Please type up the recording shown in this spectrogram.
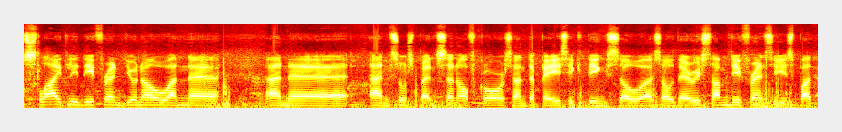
slightly different, you know, and and and suspension, of course, and the basic things. So so there is some differences, but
